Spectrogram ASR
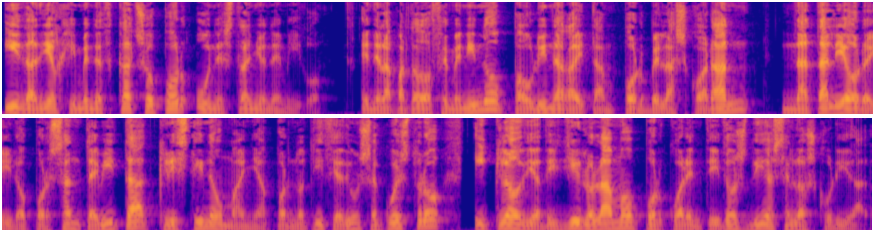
y Daniel Jiménez Cacho por Un extraño enemigo. En el apartado femenino, Paulina Gaitán por Velasco Arán, Natalia Oreiro por Santa Evita, Cristina Umaña por Noticia de un secuestro y Claudia Di Girolamo por 42 días en la oscuridad.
